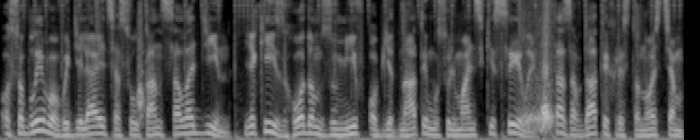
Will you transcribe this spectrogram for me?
Особливо виділяється султан Саладін, який згодом зумів об'єднати мусульманські сили та завдати хрестоносцям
